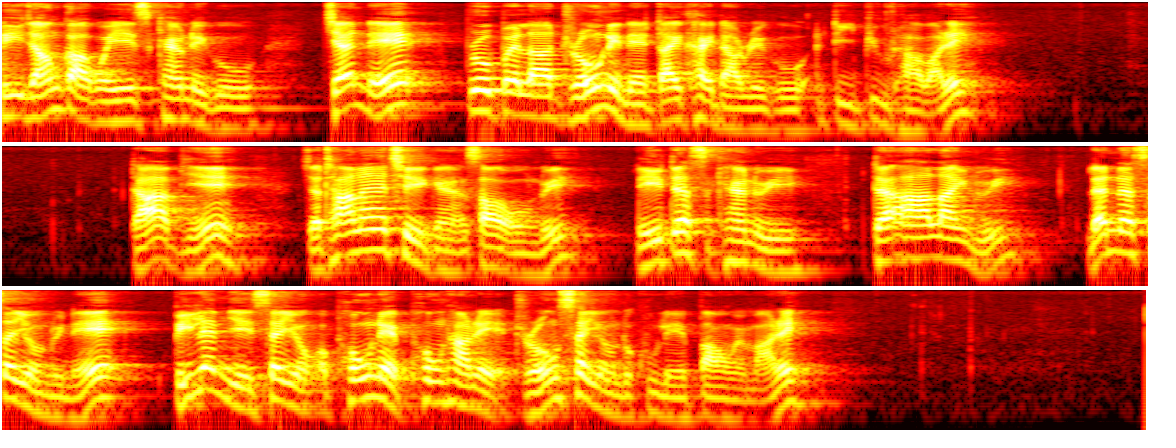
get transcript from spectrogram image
လေကြောင်းကာကွယ်ရေးစခန်းတွေကိုဂျက်နဲ့ propeller drone တွေနဲ့တိုက်ခိုက်တာတွေကိုအတည်ပြုထားပါတယ်။ဒါအပြင်ယထာလန်းအခြေခံအဆောက်အုံတွေလေတပ်စခန်းတွေဓာတ်အားလိုင်းတွေလက်နက်ဆက်ယုံတွေနဲ့ဘီလက်မြေဆက်ယုံအဖုံးနဲ့ဖုံးထားတဲ့ drone ဆက်ယုံတစ်ခုလည်းပါဝင်ပါတယ်။တ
